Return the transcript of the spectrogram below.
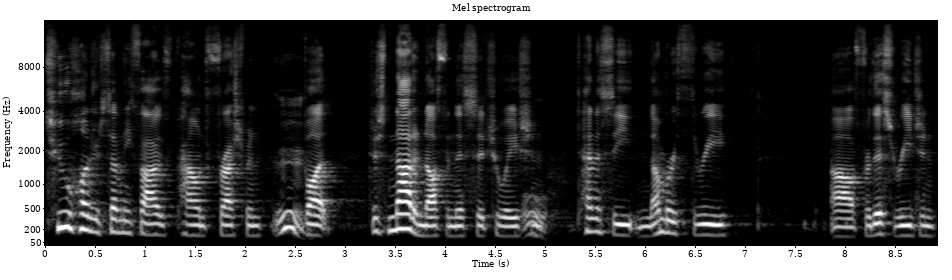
two hundred seventy five pound freshman, but just not enough in this situation. Tennessee, number three uh, for this region,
